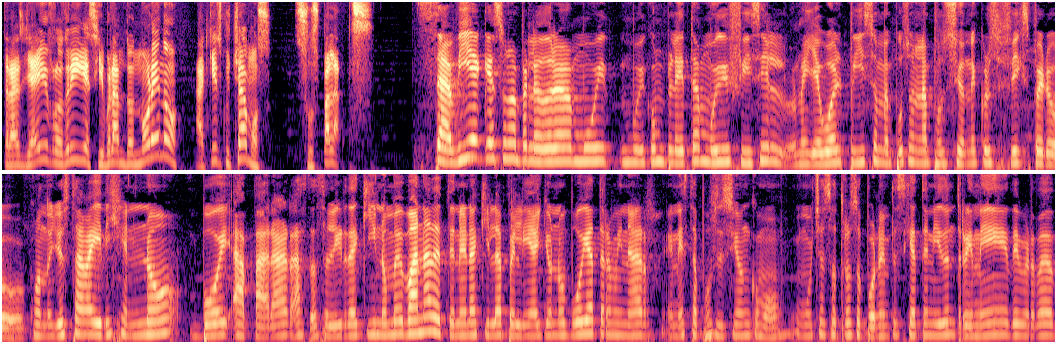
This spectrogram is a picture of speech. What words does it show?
tras Jair Rodríguez y Brandon Moreno? Aquí escuchamos sus palabras. Sabía que es una peleadora muy, muy completa, muy difícil. Me llevó al piso, me puso en la posición de crucifix, pero cuando yo estaba ahí dije, no voy a parar hasta salir de aquí. No me van a detener aquí la pelea. Yo no voy a terminar en esta posición como muchos otros oponentes que ha tenido. Entrené de verdad,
